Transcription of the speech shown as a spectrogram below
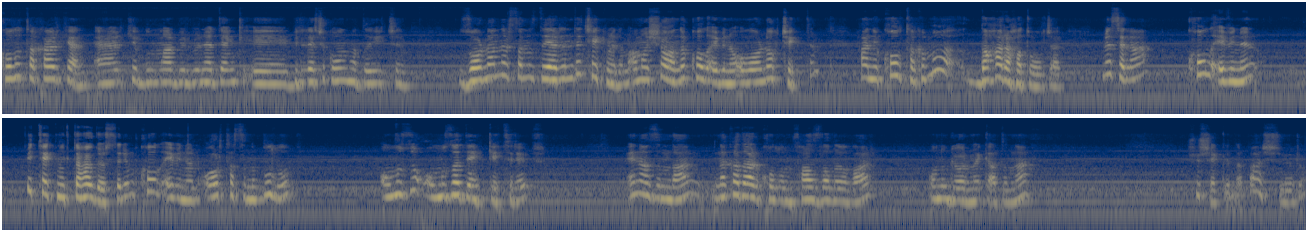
Kolu takarken eğer ki bunlar birbirine denk e, birleşik olmadığı için zorlanırsanız değerinde çekmedim ama şu anda kol evine overlock çektim. Hani kol takımı daha rahat olacak. Mesela kol evinin bir teknik daha göstereyim. Kol evinin ortasını bulup omuzu omuza denk getirip en azından ne kadar kolun fazlalığı var onu görmek adına şu şekilde başlıyorum.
